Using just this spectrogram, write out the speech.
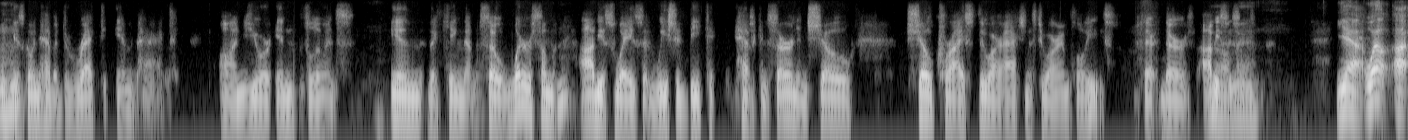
Mhm. is going to have a direct impact on your influence in the kingdom. So, what are some Mhm. obvious ways that we should be have concern and show show Christ through our actions to our employees? There, there's obviously Oh. Yeah, well, I,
